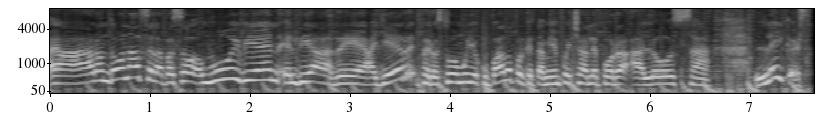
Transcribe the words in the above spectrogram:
Aaron Donald se la pasó muy bien el día de ayer, pero estuvo muy ocupado porque también fue echarle por a los uh, Lakers.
